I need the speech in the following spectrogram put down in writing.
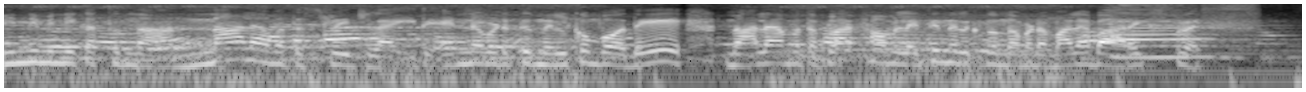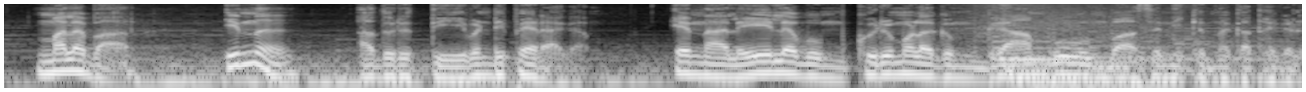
മിന്നി മിന്നി കത്തുന്ന നാലാമത്തെ സ്ട്രീറ്റ് ലൈറ്റ് എണ്ണം എടുത്ത് നിൽക്കുമ്പോൾ അതേ നാലാമത്തെ പ്ലാറ്റ്ഫോമിൽ എത്തി നിൽക്കുന്നു നമ്മുടെ മലബാർ എക്സ്പ്രസ് മലബാർ. ഇന്ന് അതൊരു തീവണ്ടി പേരാകാം. എന്നാൽ ഏലവും കുരുമുളകും ഗ്രാമ്പുവും വാസനിക്കുന്ന കഥകൾ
